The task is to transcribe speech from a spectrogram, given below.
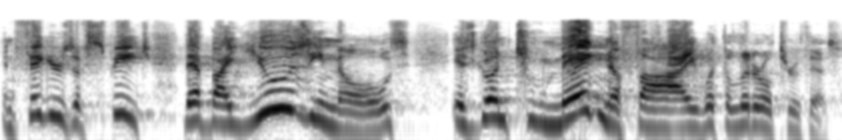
and figures of speech that by using those is going to magnify what the literal truth is.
